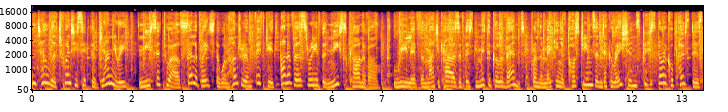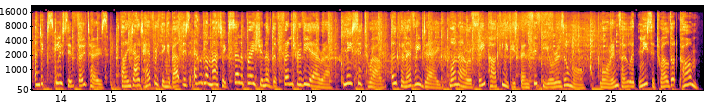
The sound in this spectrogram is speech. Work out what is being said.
Until the 26th of January, Nice Etoile celebrates the 150th anniversary of the Nice Carnival. Relive the magic hours of this mythical event, from the making of costumes and decorations to historical posters and exclusive photos. Find out everything about this emblematic celebration of the French Riviera. Nice Etoile, open every day. One hour of free parking if you spend 50 euros or more. More info at niceetoile.com.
